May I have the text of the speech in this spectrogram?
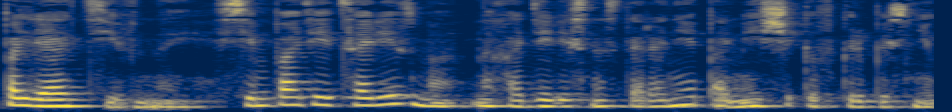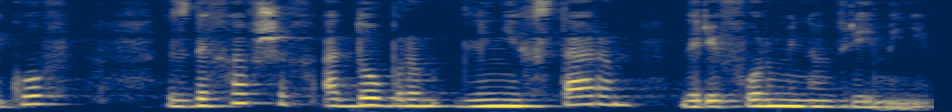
паллиативной. Симпатии царизма находились на стороне помещиков-крепостников, вздыхавших о добром для них старом дореформенном времени.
